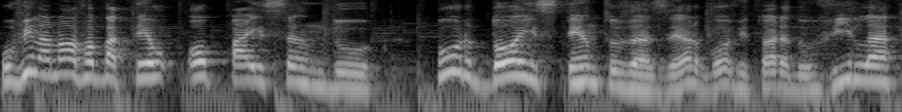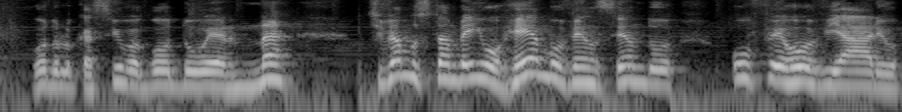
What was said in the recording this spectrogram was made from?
O Vila Nova bateu o Paysandu por dois tentos a zero. Boa vitória do Vila, gol do Lucas Silva, gol do Hernan. Tivemos também o Remo vencendo o Ferroviário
